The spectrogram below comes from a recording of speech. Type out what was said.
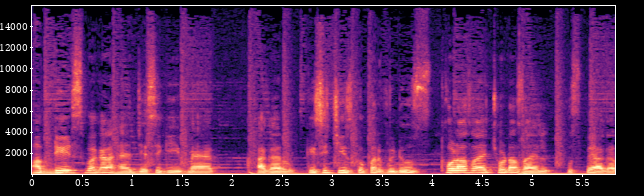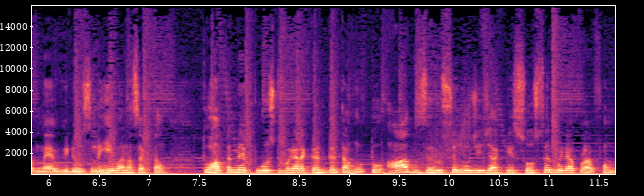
अपडेट्स वगैरह है, जैसे कि मैं अगर किसी चीज़ के ऊपर वीडियोस थोड़ा सा है, छोटा सा है, उस पर अगर मैं वीडियोस नहीं बना सकता हूँ तो वहाँ पे मैं पोस्ट वगैरह कर देता हूँ। तो आप ज़रूर से मुझे जाके सोशल मीडिया प्लेटफॉर्म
